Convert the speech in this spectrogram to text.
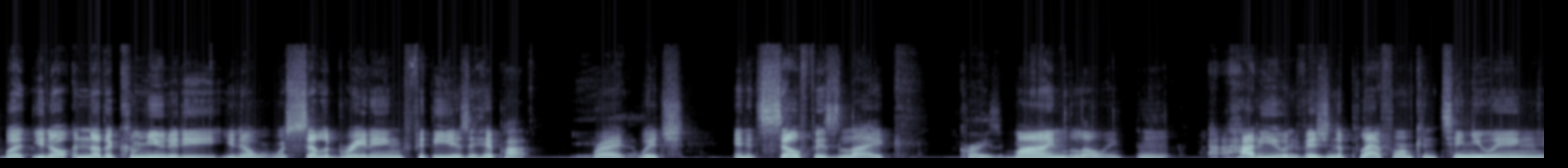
But you know, another community, you know, we're celebrating 50 years of hip hop, right? Which in itself is like Crazy. mind blowing. Mm. How do you envision the platform continuing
